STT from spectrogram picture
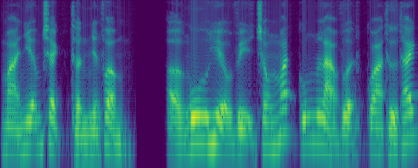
mà nhiễm trạch thần nhân phẩm, ở ngu hiểu vị trong mắt cũng là vượt qua thử thách.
